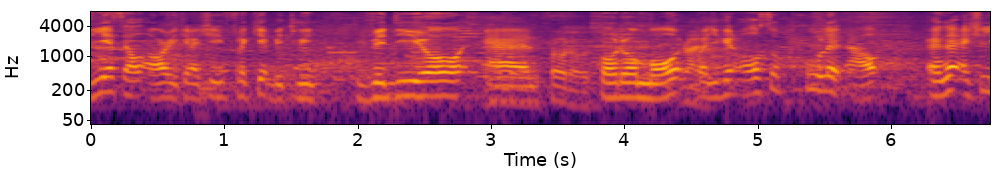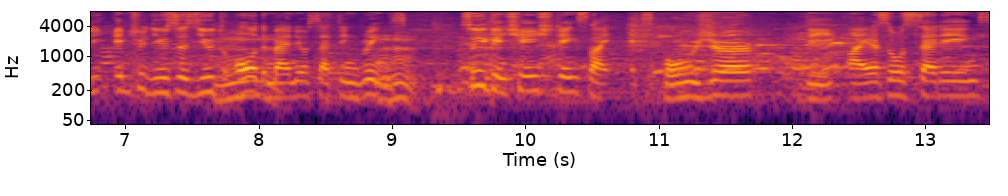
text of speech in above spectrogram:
DSLR, you can actually flick it between video and, and photos. photo mode, right. but you can also pull it out and that actually introduces you to mm. all the manual setting rings. Mm. So you can change things like exposure, the ISO settings,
